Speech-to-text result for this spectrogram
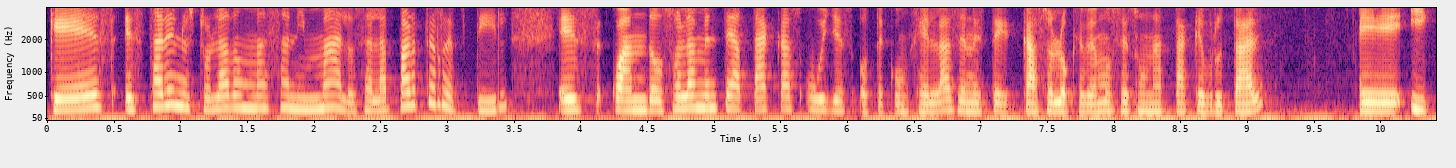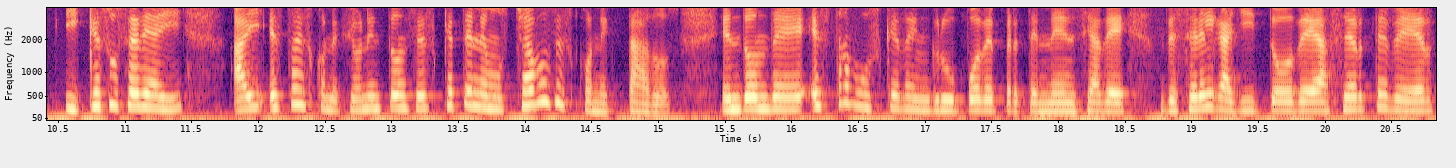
que es estar en nuestro lado más animal. O sea, la parte reptil es cuando solamente atacas, huyes o te congelas. En este caso lo que vemos es un ataque brutal. Eh, y, ¿Y qué sucede ahí? Hay esta desconexión, entonces, ¿qué tenemos? Chavos desconectados, en donde esta búsqueda en grupo de pertenencia, de, ser el gallito, de hacerte ver,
